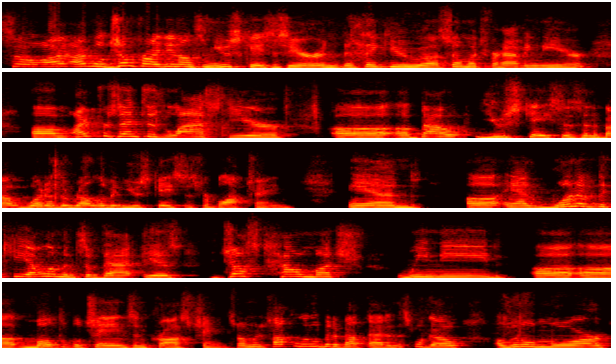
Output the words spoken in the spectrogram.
So I, I, will jump right in on some use cases here, and thank you uh, so much for having me here. Um, I presented last year uh, about use cases and about what are the relevant use cases for blockchain, and uh, and one of the key elements of that is just how much we need uh, uh, multiple chains and cross chains. So I'm going to talk a little bit about that, and this will go a little more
